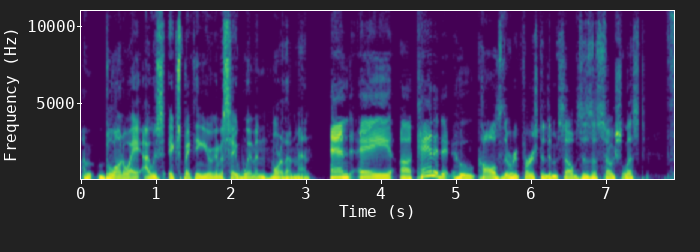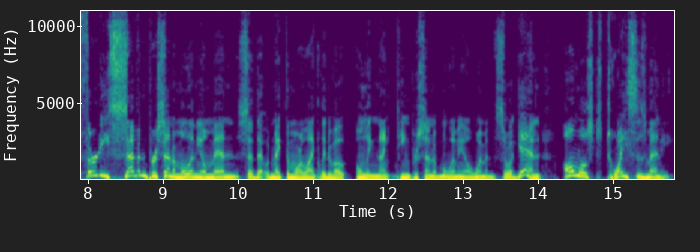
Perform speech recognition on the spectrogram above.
I'm blown away. I was expecting you were going to say women more than men. And a, uh candidate who calls the refers to themselves as a socialist. Thirty-seven percent of millennial men said that would make them more likely to vote. Only nineteen percent of millennial women. So again, almost twice as many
